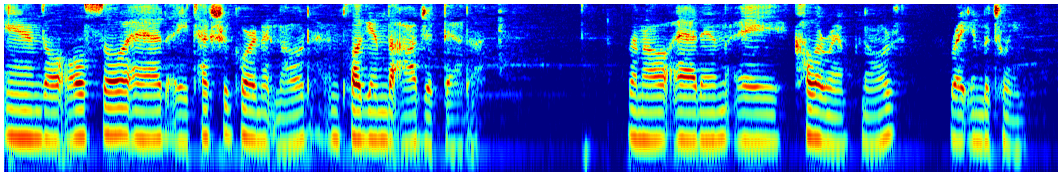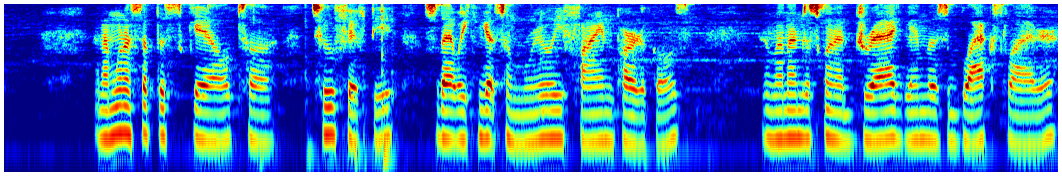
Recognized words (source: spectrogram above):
And I'll also add a texture coordinate node and plug in the object data. Then I'll add in a color ramp node right in between. And I'm going to set the scale to 250 so that we can get some really fine particles. And then I'm just going to drag in this black slider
